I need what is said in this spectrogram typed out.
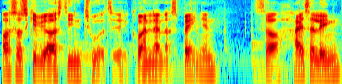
Og så skal vi også lige en tur til Grønland og Spanien. Så hej så længe.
